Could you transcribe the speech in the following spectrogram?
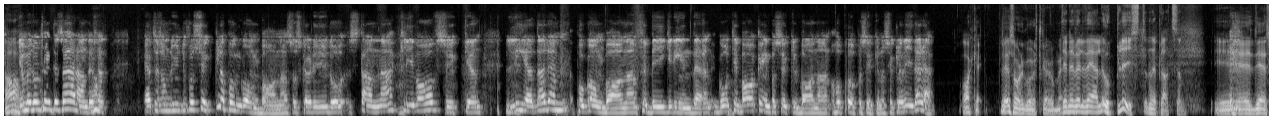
Ja, Ja, men de tänkte så här Anders, att eftersom du inte får cykla på en gångbana så ska du ju då stanna, kliva av cykeln, leda den på gångbanan förbi grinden, gå tillbaka in på cykelbanan, hoppa upp på cykeln och cykla vidare. okej. Det är så det går. Ska du med. Den är väl väl upplyst, den här platsen? Eh, det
